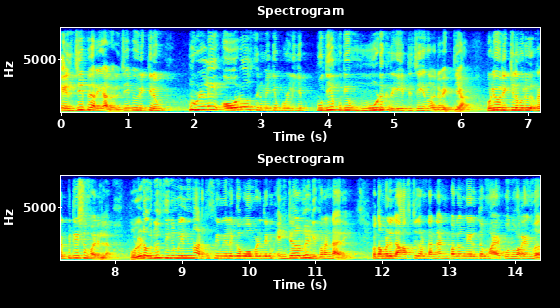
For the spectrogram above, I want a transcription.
എൽ ജി പി അറിയാമല്ലോ എൽ ജി പി ഒരിക്കലും പുള്ളി ഓരോ സിനിമയ്ക്കും പുള്ളിക്ക് പുതിയ പുതിയ മൂഡ് ക്രിയേറ്റ് ചെയ്യുന്ന ഒരു വ്യക്തിയാണ് പുള്ളി ഒരിക്കലും ഒരു റെപ്പിറ്റേഷൻ വരില്ല. പുള്ളിയുടെ ഒരു സിനിമയിൽ നിന്ന് അടുത്ത സിനിമയിലേക്ക് പോകുമ്പോഴത്തേക്കും എന്റയർലി ഡിഫറെന്റ് ആയിരിക്കും. ഇപ്പോൾ നമ്മൾ ലാസ്റ്റ് കണ്ട നൻപകൽ നേരത്തെ മയക്കം എന്ന് പറയുന്നത്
